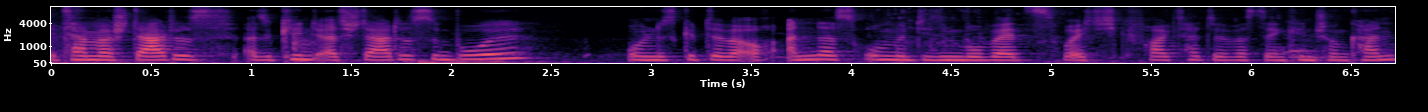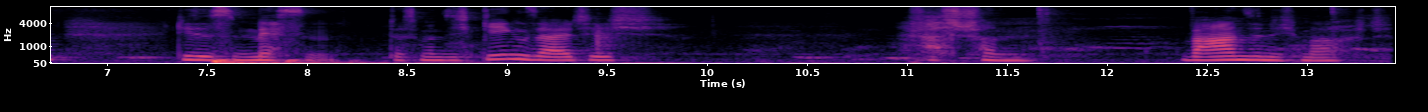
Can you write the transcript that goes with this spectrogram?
jetzt haben wir Status, also Kind als Statussymbol. Und es gibt aber auch andersrum mit diesem, wo wir jetzt, wo ich dich gefragt hatte, was dein Kind schon kann, dieses Messen, dass man sich gegenseitig fast schon wahnsinnig macht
